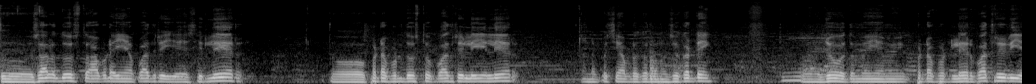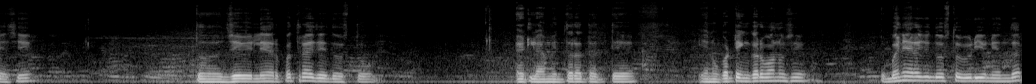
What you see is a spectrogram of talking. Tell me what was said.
તો ચાલો દોસ્તો, આપણે અહીંયા પાથરીએ છીએ લેર. તો ફટાફટ દોસ્તો પાથરી લઈએ લેર, અને પછી આપણે કરવાનું છે કટિંગ તો જો તમે અહીંયા ફટાફટ લેર પાથરી રહ્યા છીએ. તો જેવી લેર પથરાઈ જાય દોસ્તો, એટલે અમે તરત જ તે એનું કટિંગ કરવાનું છે. તો બન્યા રહેજો દોસ્તો વિડીયોની અંદર.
